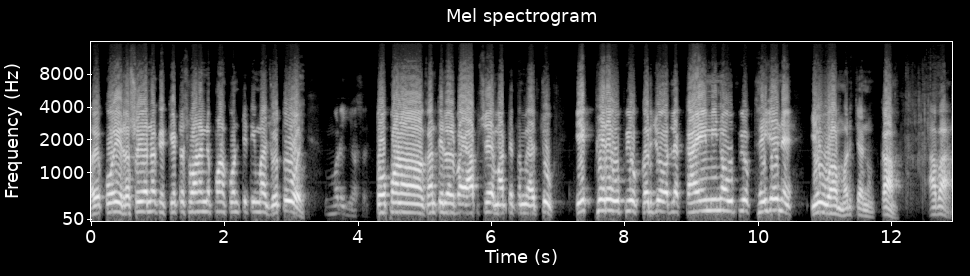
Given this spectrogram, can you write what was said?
હવે કોઈ રસોઈયાનો કે કેટસ વાળાને પણ ક્વોન્ટિટીમાં જોતું હોય મળી જશે. તો પણ કાંતિલાલભાઈ આપશે. માટે તમે અચૂક એક ફેરે ઉપયોગ કરજો. એટલે કાયમીનો ઉપયોગ થઈ જાય ને એવું આ મરચાનું કામ. આભાર.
